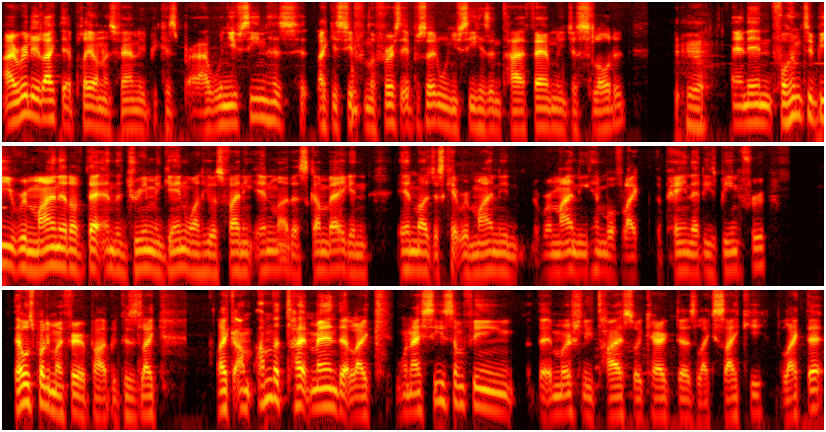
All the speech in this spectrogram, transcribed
I really like that play on his family because bruh, when you've seen his like you see from the first episode when you see his entire family just slaughtered Yeah. and then for him to be reminded of that in the dream again while he was fighting Enmu, the scumbag, and Enmu just kept reminding reminding him of like the pain that he's been through. That was probably my favorite part because like like I'm I'm the type man that like when I see something that emotionally ties to a character as like Psyche like that.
